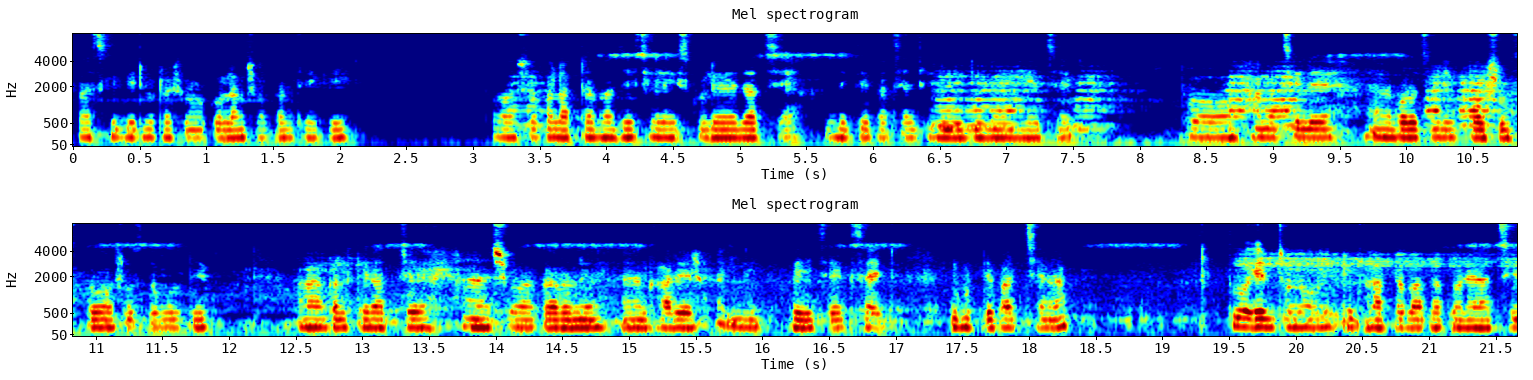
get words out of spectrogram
তো আজকে ভিডিওটা শুরু করলাম সকাল থেকেই। তো সকাল আটটা বাজে, ছেলে স্কুলে যাচ্ছে। দেখতে পাচ্ছেন ছেলে রেডি হয়ে গিয়েছে। তো আমার ছেলে বড় ছেলে একটু অসুস্থ। অসুস্থ বলতে কালকে রাত্রে শোয়ার কারণে ঘাড়ের ই হয়েছে এক সাইড ঘুরতে পারছে না। তো এর জন্য একটু ঘাটটা বাঁকা করে আছে।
